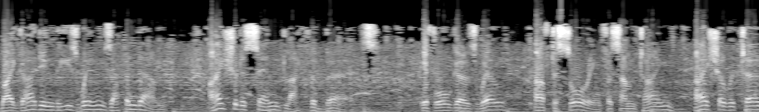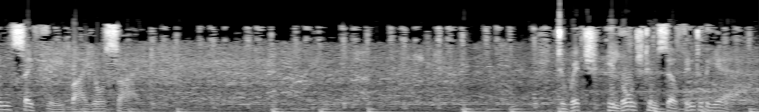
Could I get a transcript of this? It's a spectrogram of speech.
By guiding these wings up and down, I should ascend like the birds. If all goes well, after soaring for some time, I shall return safely by your side. To which he launched himself into the air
